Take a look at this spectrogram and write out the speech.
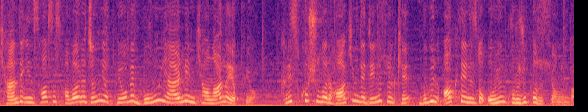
Kendi insansız hava aracını yapıyor ve bunu yerli imkanlarla yapıyor. Kriz koşulları hakim dediğiniz ülke bugün Akdeniz'de oyun kurucu pozisyonunda.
